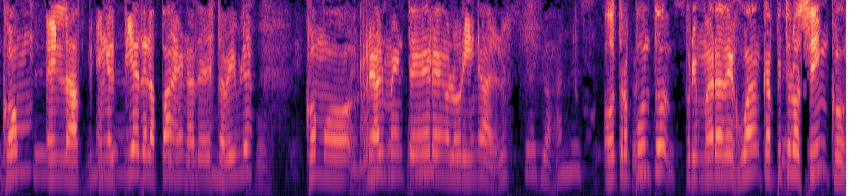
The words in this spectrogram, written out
como en, la, en el pie de la página de esta Biblia, como realmente era en el original. Otro punto, primera de Juan capítulo 5,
